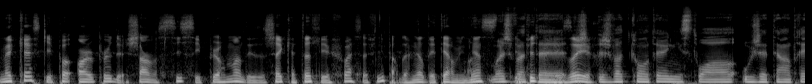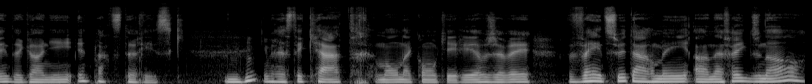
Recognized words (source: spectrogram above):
Mais qu'est-ce qui est pas un peu de chance? Si c'est purement des échecs à toutes les fois, ça finit par devenir déterministe. Moi, je vais, plus de te, plaisir. je, je vais te conter une histoire où j'étais en train de gagner une partie de risque. Mhm. Il me restait quatre mondes à conquérir. J'avais 28 armées en Afrique du Nord.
